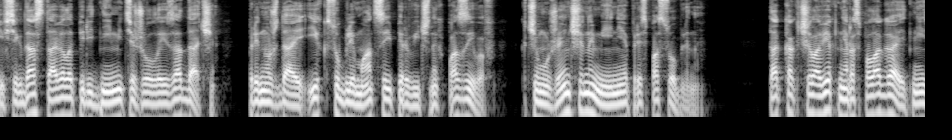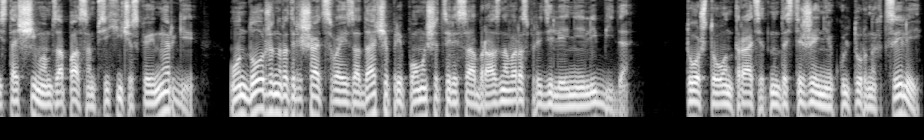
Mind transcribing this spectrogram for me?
и всегда ставила перед ними тяжелые задачи – принуждая их к сублимации первичных позывов, к чему женщины менее приспособлены. Так как человек не располагает неистощимым запасом психической энергии, он должен разрешать свои задачи при помощи целесообразного распределения либидо. То, что он тратит на достижение культурных целей,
